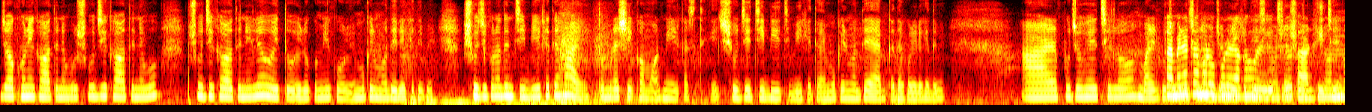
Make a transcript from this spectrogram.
যখনই খাওয়াতে নেব, সুজি খাওয়াতে নেব, সুজি খাওয়াতে নিলে ওই তো ওই রকমই করবে, মুখের মধ্যে রেখে দেবে। সুজি কোনো দিন চিবিয়ে খেতে হয়? তোমরা শেখো আমার মেয়ের কাছ থেকে, সুজি চিবিয়ে চিবিয়ে খেতে হয়, মুখের মধ্যে এক গাদা করে রেখে দেবে। আর পুজো হয়েছিল বাড়ির ক্যামেরাটা আমার উপরে রেখে হয়ে গেছিল তার। জন্য।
